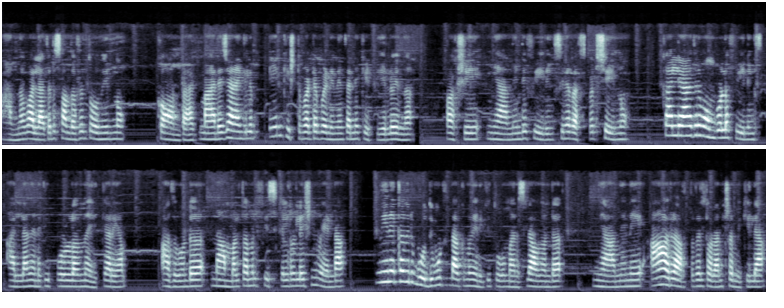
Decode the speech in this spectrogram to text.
അന്ന് വല്ലാത്തൊരു സന്തോഷം തോന്നിയിരുന്നു. കോൺട്രാക്ട് മാരേജ് ആണെങ്കിലും എനിക്ക് ഇഷ്ടപ്പെട്ട പെണ്ണിനെ തന്നെ കിട്ടിയല്ലോ എന്ന്. പക്ഷേ ഞാൻ നിന്റെ ഫീലിങ്സിനെ റെസ്പെക്ട് ചെയ്യുന്നു. കല്യാണത്തിന് മുമ്പുള്ള ഫീലിങ്സ് അല്ല നിനക്ക് ഇപ്പോൾ ഉള്ളതെന്ന് എനിക്കറിയാം. അതുകൊണ്ട് നമ്മൾ തമ്മിൽ ഫിസിക്കൽ റിലേഷൻ വേണ്ട. നിനക്കതൊരു ബുദ്ധിമുട്ടുണ്ടാക്കുമെന്ന് എനിക്ക് തോന്നുന്നു മനസ്സിലാവുന്നുണ്ട്. ഞാൻ നിന്നെ ആ ഒരു അർത്ഥത്തിൽ തൊടാൻ ശ്രമിക്കില്ല.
